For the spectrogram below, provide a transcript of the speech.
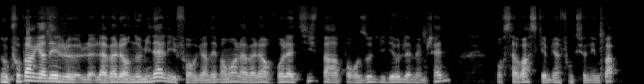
Donc il ne faut pas regarder la valeur nominale, il faut regarder vraiment la valeur relative par rapport aux autres vidéos de la même chaîne pour savoir ce qui a bien fonctionné ou pas.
